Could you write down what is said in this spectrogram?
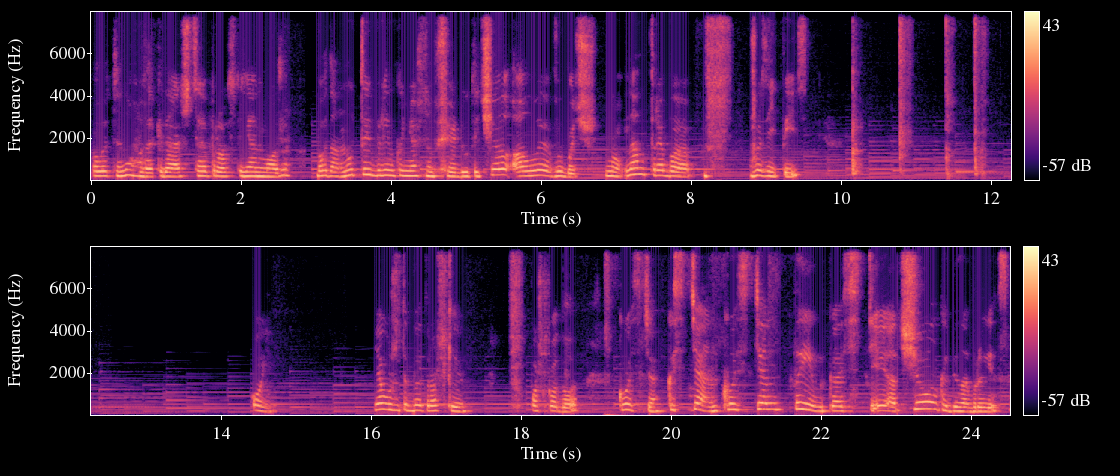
коли ти ногу закидаєш, це просто я не можу. Богдан, ну ти, блін, звісно, ще лютий чел, але вибач, ну, нам треба розійтись. Ой, я вже тебе трошки пошкодила. Костя, Костян, Костянтин, Костян, чонка білобриса.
